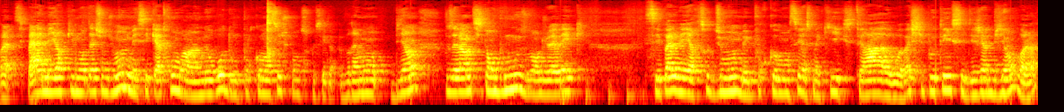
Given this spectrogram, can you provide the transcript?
voilà, c'est pas la meilleure pigmentation du monde, mais c'est 4 ombres à 1 euro, donc pour commencer, je pense que c'est vraiment bien. Vous avez un petit embout mousse vendu avec, c'est pas le meilleur truc du monde, mais pour commencer à se maquiller, etc., on va pas chipoter, c'est déjà bien, voilà.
